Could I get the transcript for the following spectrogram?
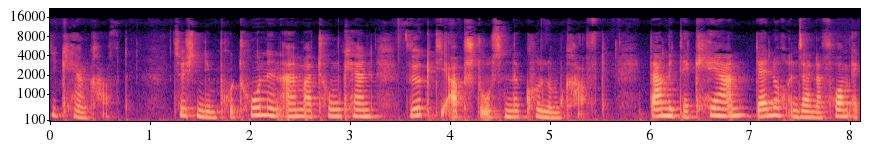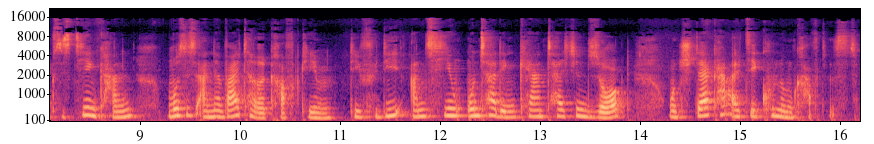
Die Kernkraft. Zwischen den Protonen in einem Atomkern wirkt die abstoßende Coulombkraft. Damit der Kern dennoch in seiner Form existieren kann, muss es eine weitere Kraft geben, die für die Anziehung unter den Kernteilchen sorgt und stärker als die Coulombkraft ist.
